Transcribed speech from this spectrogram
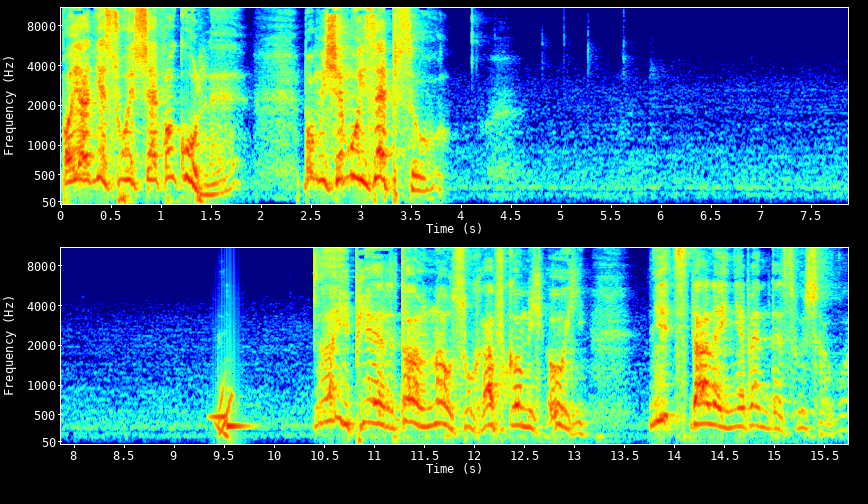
Bo ja nie słyszę w ogóle. Bo mi się mój zepsuł. No i pierdolną słuchawką i chuj. Nic dalej nie będę słyszała.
